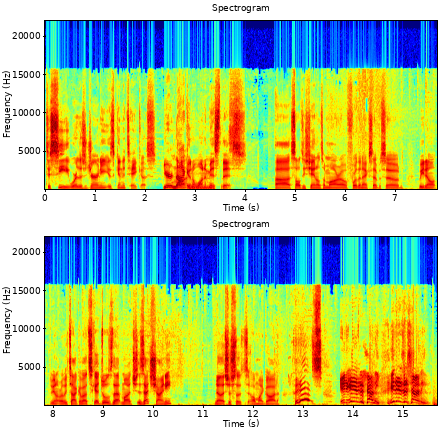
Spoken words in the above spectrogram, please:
to see where this journey is going to take us. You're not gonna gonna want to miss miss this. Uh, Salti's channel tomorrow for the next episode. We don't we don't really talk about schedules that much. Is that shiny? No, it's just it's, oh my god. It is. It is a shiny! It is a shiny!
